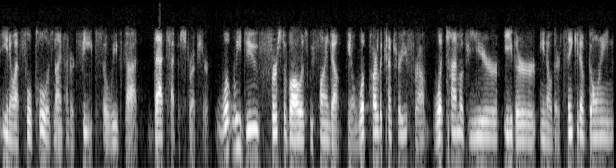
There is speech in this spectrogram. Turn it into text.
you know, at full pool is 900 feet. So we've got that type of structure. What we do first of all is we find out, you know, what part of the country are you from? What time of year either, you know, they're thinking of going,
